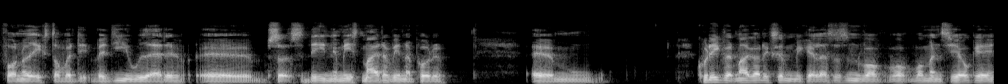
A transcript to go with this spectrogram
får noget ekstra værdi, værdi ud af det, øh, så, så det er egentlig mest mig, der vinder på det. Øh, kunne det ikke være et meget godt eksempel, Michael? Altså sådan, hvor, hvor, hvor man siger, okay,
